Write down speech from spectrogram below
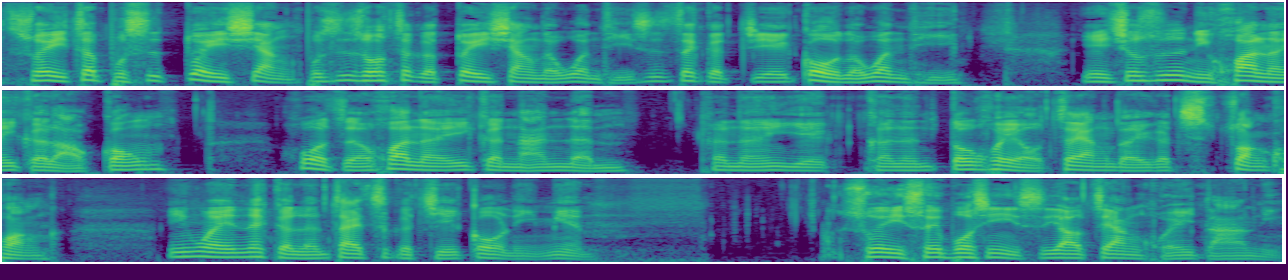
所以这不是对象，不是说这个对象的问题，是这个结构的问题。也就是你换了一个老公，或者换了一个男人，可能也可能都会有这样的一个状况。因为那个人在这个结构里面，所以穗波心理师要这样回答你：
